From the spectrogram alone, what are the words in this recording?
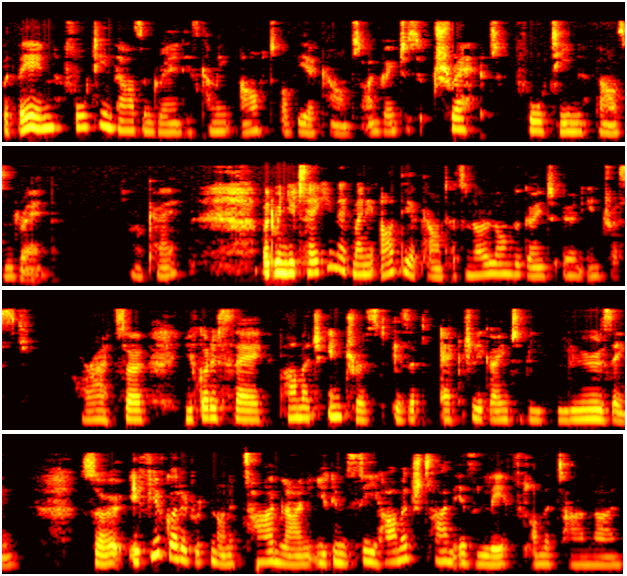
But then 14,000 Rand is coming out of the account. So I'm going to subtract 14,000 Rand. Okay. But when you're taking that money out the account, it's no longer going to earn interest. All right. So you've got to say how much interest is it actually going to be losing so if you've got it written on a timeline, you can see how much time is left on the timeline.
